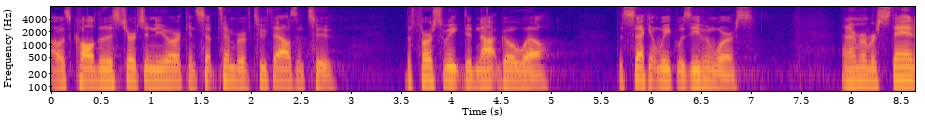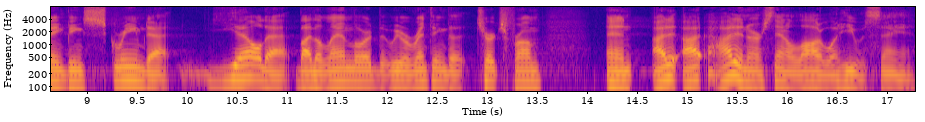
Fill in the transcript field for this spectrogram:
I was called to this church in New York in September of 2002. The first week did not go well, the second week was even worse. And I remember standing, being screamed at, yelled at by the landlord that we were renting the church from. And I, I, I didn't understand a lot of what he was saying.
